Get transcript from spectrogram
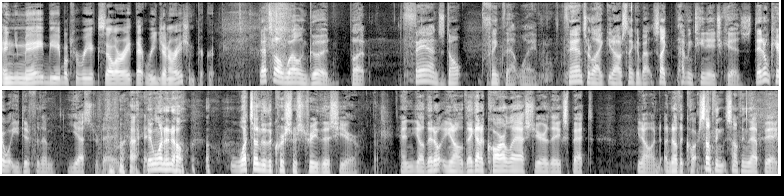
And you may be able to reaccelerate that regeneration period. That's all well and good, but fans don't think that way. Fans are like, you know, I was thinking about it's like having teenage kids. They don't care what you did for them yesterday. They want to know what's under the Christmas tree this year. And you know, they don't, you know, they got a car last year, they expect you know, another car, something, something that big,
